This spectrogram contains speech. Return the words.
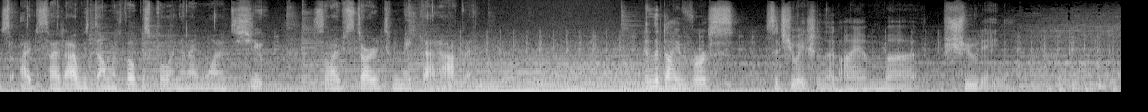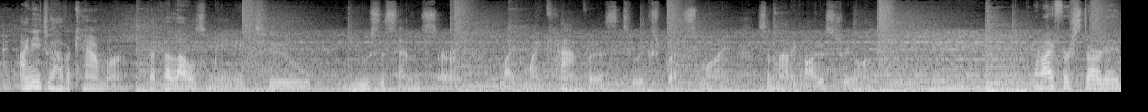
So I decided I was done with focus pulling and I wanted to shoot. So I started to make that happen. In the diverse situation that I am uh, shooting, I need to have a camera that allows me to use the sensor like my canvas to express my cinematic artistry on. When I first started,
